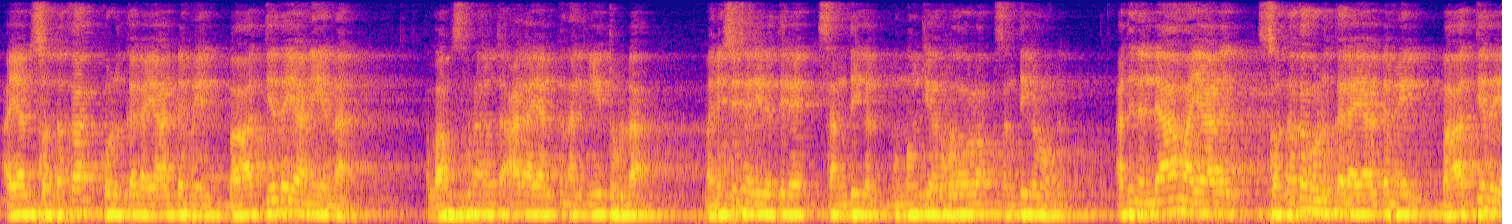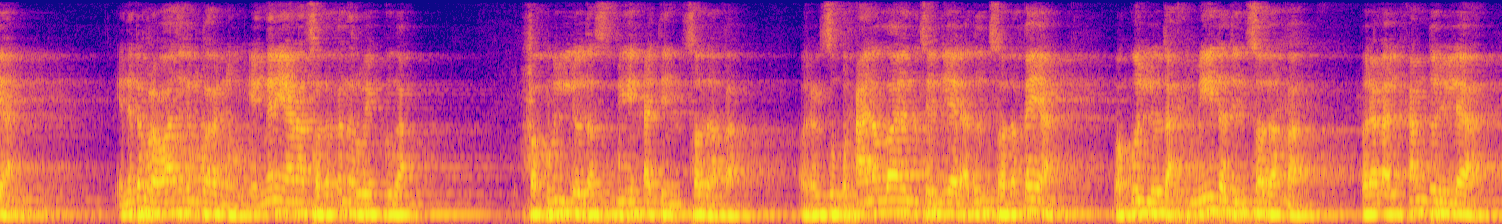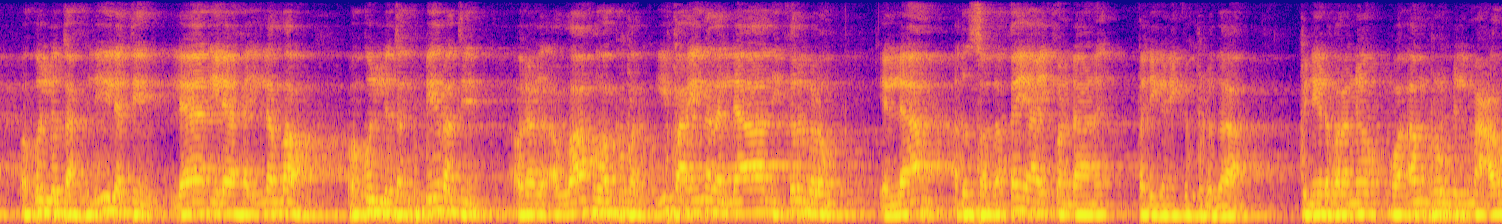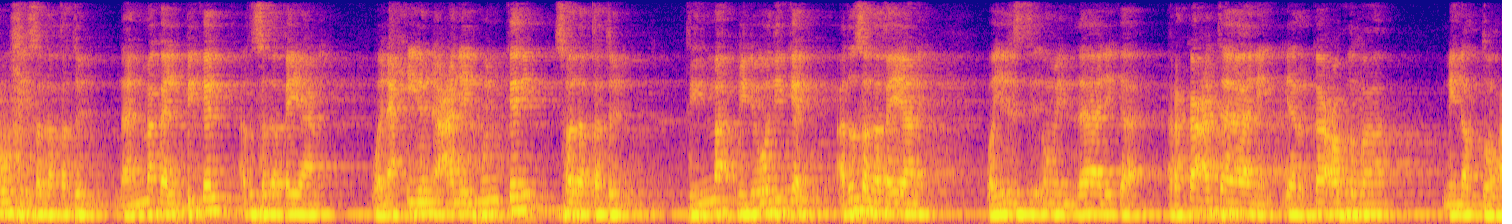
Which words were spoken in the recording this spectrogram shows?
അയാൾ സ്വതക്ക കൊടുക്കൽ അയാളുടെ മേൽ ബാധ്യതയാണ് എന്നാണ് അള്ളാഹു സുബാനത്ത് ആല അയാൾക്ക് നൽകിയിട്ടുള്ള മനുഷ്യ ശരീരത്തിലെ സന്ധികൾ മുന്നൂറ്റി അറുപതോളം സന്ധികളുണ്ട്. അതിനെല്ലാം അയാൾ സ്വതക കൊടുക്കൽ അയാളുടെ മേൽ ബാധ്യതയാണ്. എന്നിട്ട് പ്രവാചകൻ പറഞ്ഞു എങ്ങനെയാണ് ആ സ്വതക്ക നിർവഹിക്കുക? ഒരാൾ സുബ്ഹാനല്ലാഹ് എന്ന് ചൊല്ലിയാൽ അത് സ്വതക്കയാണ്. വകുല്ലു തഹ്മീദത്തിൻ സ്വതക്ക. ഒരാൾ അൽഹംദുലില്ലാ. വകുല്ലു തഹ്ലീലത്തിൻ ലാ ഇലാഹ ഇല്ലല്ലാഹ് വകുല്ലു തക്ബീറത്തിൻ ഒരാൾ അള്ളാഹു അക്ബർ. ഈ പറയുന്നത് എല്ലാ ദിക്കറുകളും എല്ലാം അത് സ്വതക്കയായിക്കൊണ്ടാണ് പരിഗണിക്കപ്പെടുക. പിന്നീട് പറഞ്ഞു ബിൽ മഅറൂഫി സദഖത്തുൻ. നന്മ കൽപ്പിക്കൽ അത് സദഖയാണ്. വനഹ്യുൻ അനിൽ മുൻകരി സദഖത്തുൻ. തിന്മ വിരോധിക്കൽ അത് സദഖയാണ്. വയസ്ഉ മിൻ ദാലിക റകഅതാനി യർകഉഹുമ മിൻ അദ്ദുഹ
